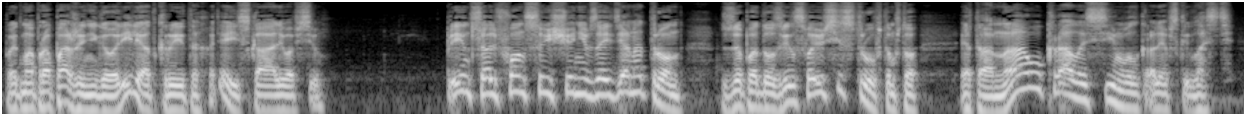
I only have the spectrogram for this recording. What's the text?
поэтому о пропаже не говорили открыто, хотя и искали вовсю. Принц Альфонсо, еще не взойдя на трон, заподозрил свою сестру в том, что это она украла символ королевской власти —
